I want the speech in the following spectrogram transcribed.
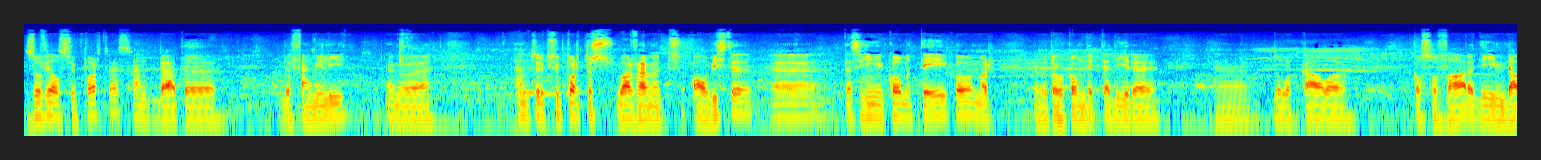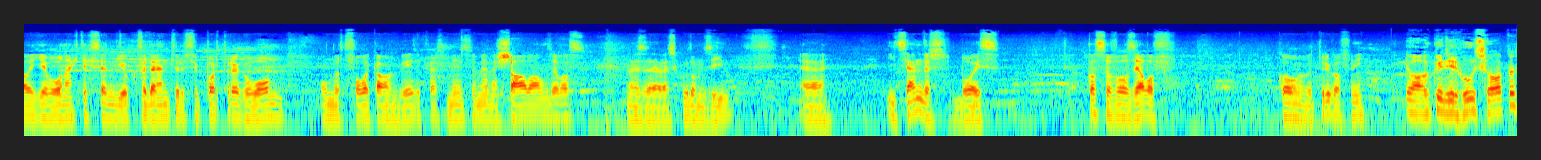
zoveel support was. Want buiten de familie hebben we en natuurlijk supporters waarvan we het al wisten uh, dat ze gingen komen tegenkomen. Maar we hebben toch ook ontdekt dat hier uh, uh, de lokale Kosovaren die in België woonachtig zijn, die ook voor de Antwerp supporteren gewoon onder het volk aanwezig was. Mensen met een sjaal aan zelfs. Dat was, was goed om te zien. iets anders, boys. Kosovo zelf. Komen we terug of niet? Ja, je kunt hier goed slapen.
